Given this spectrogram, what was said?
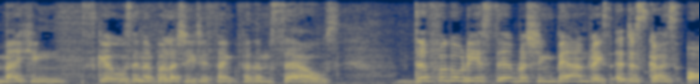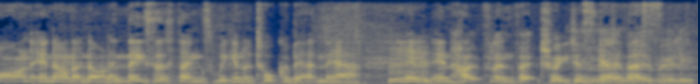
making skills and ability to think for themselves. Mm. Difficulty establishing boundaries. It just goes on and on and on. And these are the things we're going to talk about now. Mm. And, and Hopeful and Victory just mm, gave us really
